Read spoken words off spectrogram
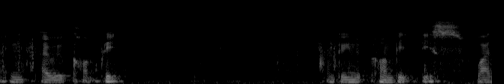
I, I will complete. I'm going to complete this one.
